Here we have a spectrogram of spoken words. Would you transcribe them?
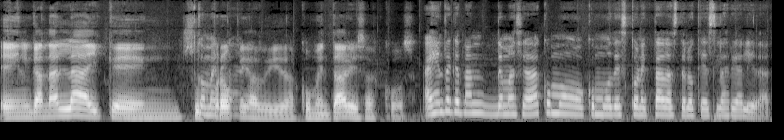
en ganar like que en su propia vida, comentar y esas cosas. Hay gente que están demasiado como, como desconectadas de lo que es la realidad,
